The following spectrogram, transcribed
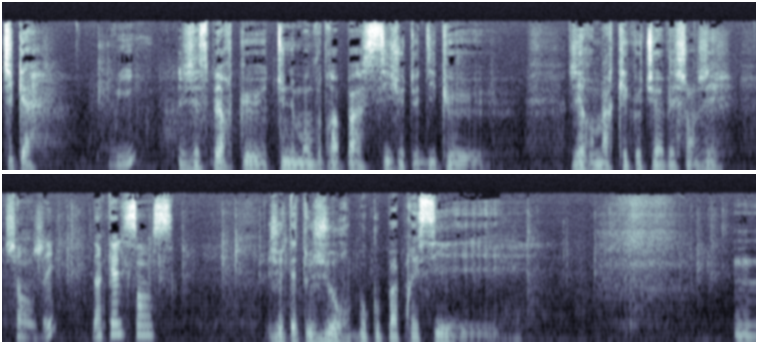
Chica, Oui. J'espère que tu ne m'en voudras pas si je te dis que j'ai remarqué que tu avais changé. Changer Dans quel sens? Je t'ai toujours beaucoup apprécié et... Hmm,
